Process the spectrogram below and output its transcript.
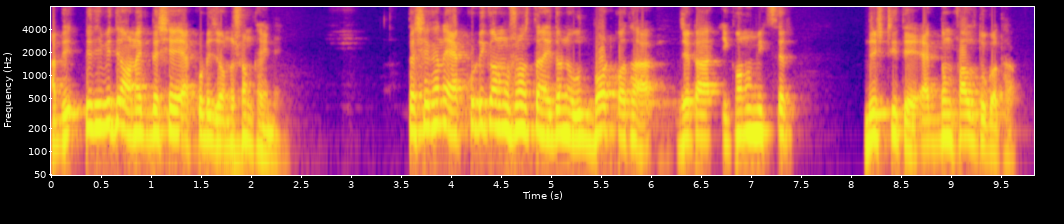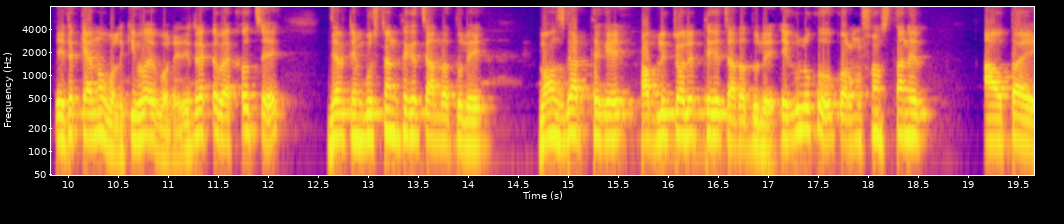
আর পৃথিবীতে অনেক দেশে এক কোটি জনসংখ্যাই নেই। তা সেখানে এক কোটি কর্মসংস্থান, এই ধরনের উদ্ভট কথা, যেটা ইকোনমিক্সের দৃষ্টিতে একদম ফালতু কথা, এটা কেন বলে? কীভাবে বলে? এটার একটা ব্যাখ্যা হচ্ছে যারা টেম্পু স্ট্যান্ড থেকে চাঁদা তুলে লঞ্চ ঘাট থেকে পাবলিক টয়লেট থেকে চাঁদা তুলে, এগুলোকেও কর্মসংস্থানের আওতায়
